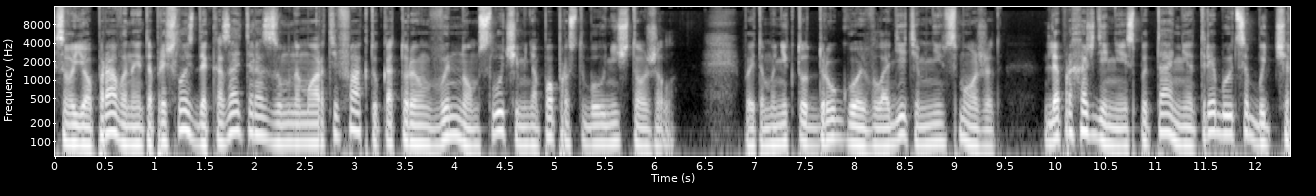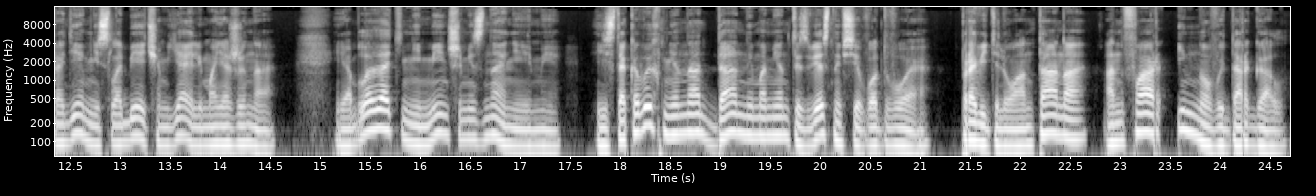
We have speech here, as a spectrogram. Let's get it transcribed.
Свое право на это пришлось доказать разумному артефакту, который он в ином случае меня попросту бы уничтожил поэтому никто другой владеть им не сможет. Для прохождения испытания требуется быть чародеем не слабее, чем я или моя жена, и обладать не меньшими знаниями. Из таковых мне на данный момент известны всего двое. Правитель Уантана, Анфар и Новый Даргал,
